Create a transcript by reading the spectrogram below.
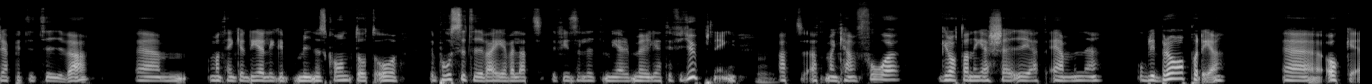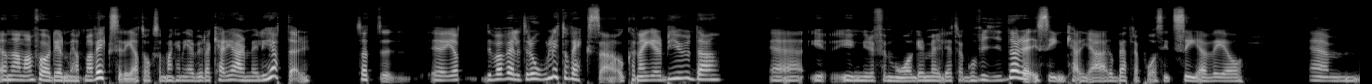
repetitiva. Ehm, om man tänker det ligger på minuskontot och det positiva är väl att det finns en lite mer möjlighet till fördjupning. Mm. Att, att man kan få grotta ner sig i ett ämne och bli bra på det. Eh, och en annan fördel med att man växer är att också man kan erbjuda karriärmöjligheter. Så att, eh, jag, det var väldigt roligt att växa och kunna erbjuda eh, yngre förmågor möjligheter att gå vidare i sin karriär och bättra på sitt CV. Och, ehm,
